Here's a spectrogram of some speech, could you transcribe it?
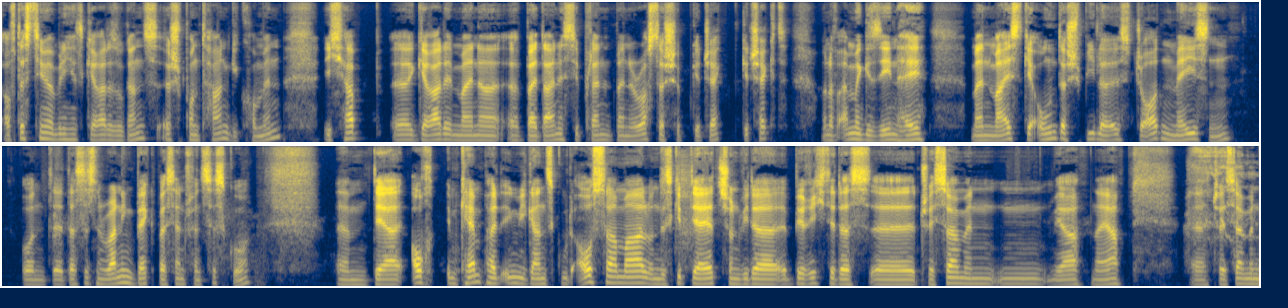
auf das Thema bin ich jetzt gerade so ganz äh, spontan gekommen. Ich habe äh, gerade in meiner, äh, bei Dynasty Planet meine Rostership gecheckt, gecheckt und auf einmal gesehen, hey, mein meist geownter Spieler ist Jordan Mason und äh, das ist ein Running Back bei San Francisco ähm, der auch im Camp halt irgendwie ganz gut aussah mal. Und es gibt ja jetzt schon wieder Berichte, dass äh, Trey Sermon, mh, ja, naja, äh, Trey Sermon,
